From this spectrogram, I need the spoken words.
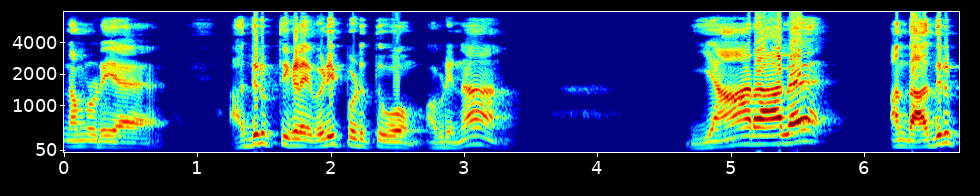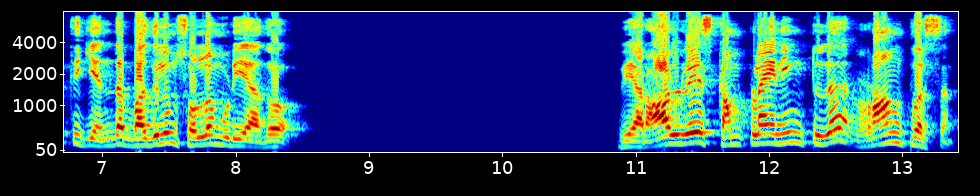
நம்மளுடைய அதிருப்திகளை வெளிப்படுத்துவோம் அப்படின்னா யாரால அந்த அதிருப்திக்கு எந்த பதிலும் சொல்ல முடியாதோ we are always complaining to the wrong person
